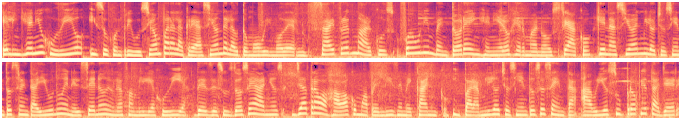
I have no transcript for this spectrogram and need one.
el ingenio judío y su contribución para la creación del automóvil moderno. Sigfried Marcus fue un inventor e ingeniero germano-austriaco que nació en 1831 en el seno de una familia judía. Desde sus 12 años ya trabajaba como aprendiz de mecánico y para 1860 abrió su propio taller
